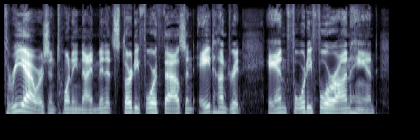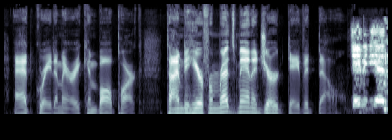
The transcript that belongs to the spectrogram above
Three hours and 29 minutes, 34,844 on hand at Great American Ballpark. Time to hear from Reds manager David Bell. David, you had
